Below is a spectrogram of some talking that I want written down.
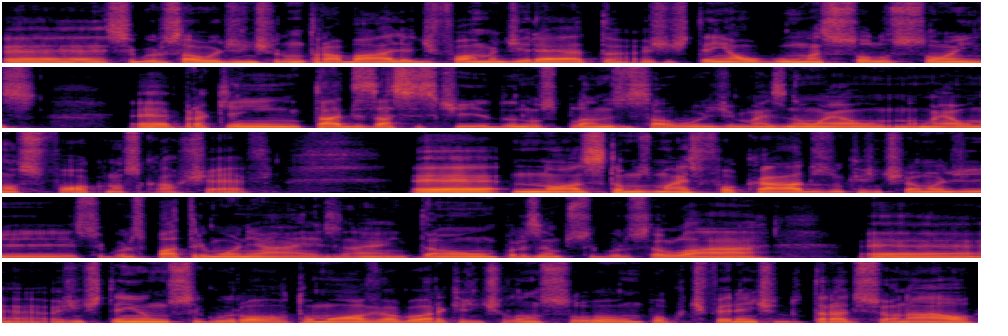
é, seguro saúde a gente não trabalha de forma direta, a gente tem algumas soluções para quem está desassistido nos planos de saúde, mas não é o, não é o nosso foco, nosso carro-chefe. É, nós estamos mais focados no que a gente chama de seguros patrimoniais, né? Então, por exemplo, seguro celular, é, a gente tem um seguro automóvel agora que a gente lançou um pouco diferente do tradicional.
